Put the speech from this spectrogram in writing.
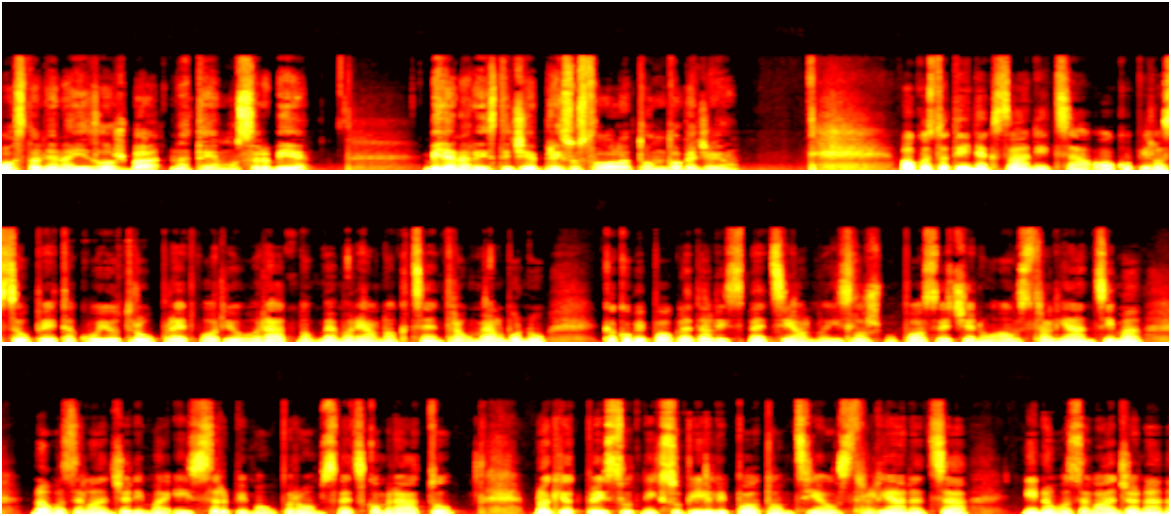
postavljena izložba na temu Srbije. Biljana Ristić je prisustvovala tom događaju. Oko stotinjak zvanica okupilo se u petak ujutru u predvorju Ratnog memorialnog centra u Melbourneu kako bi pogledali specijalnu izložbu posvećenu Australijancima, Novozelanđanima i Srbima u Prvom svetskom ratu. Mnogi od prisutnih su bili potomci Australijanaca i Novozelanđana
